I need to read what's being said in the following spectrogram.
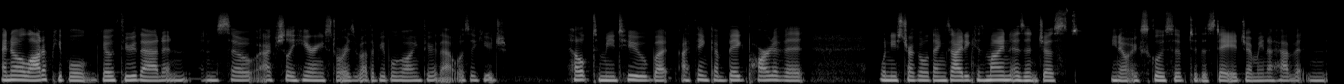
I know a lot of people go through that, and and so actually hearing stories of other people going through that was a huge help to me too. But I think a big part of it when you struggle with anxiety because mine isn't just you know exclusive to the stage i mean i have it in,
